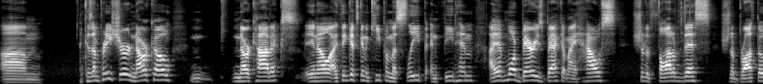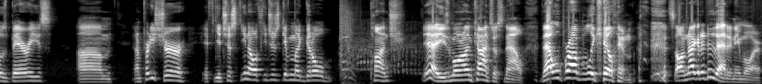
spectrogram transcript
Um, because I'm pretty sure narco, narcotics, you know, I think it's going to keep him asleep and feed him. I have more berries back at my house. Should have thought of this. Should have brought those berries. Um, and I'm pretty sure if you just, you know, if you just give him a good old punch, yeah, he's more unconscious now. That will probably kill him. so I'm not going to do that anymore.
